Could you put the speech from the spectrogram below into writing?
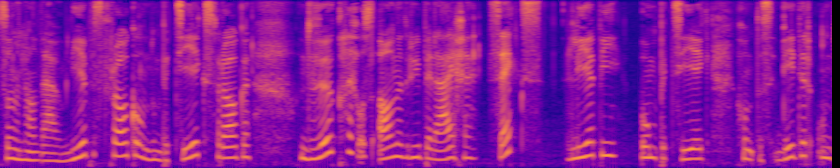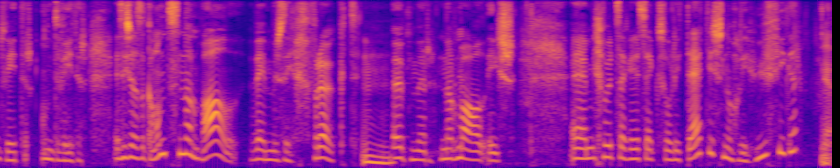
sondern halt auch um Liebesfragen und um Beziehungsfragen. Und wirklich aus allen drei Bereichen Sex, Liebe und Beziehung kommt das wieder und wieder und wieder. Es ist also ganz normal, wenn man sich fragt, ob man normal ist. Ähm, ich würde sagen, die Sexualität ist noch ein bisschen häufiger, Ja.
